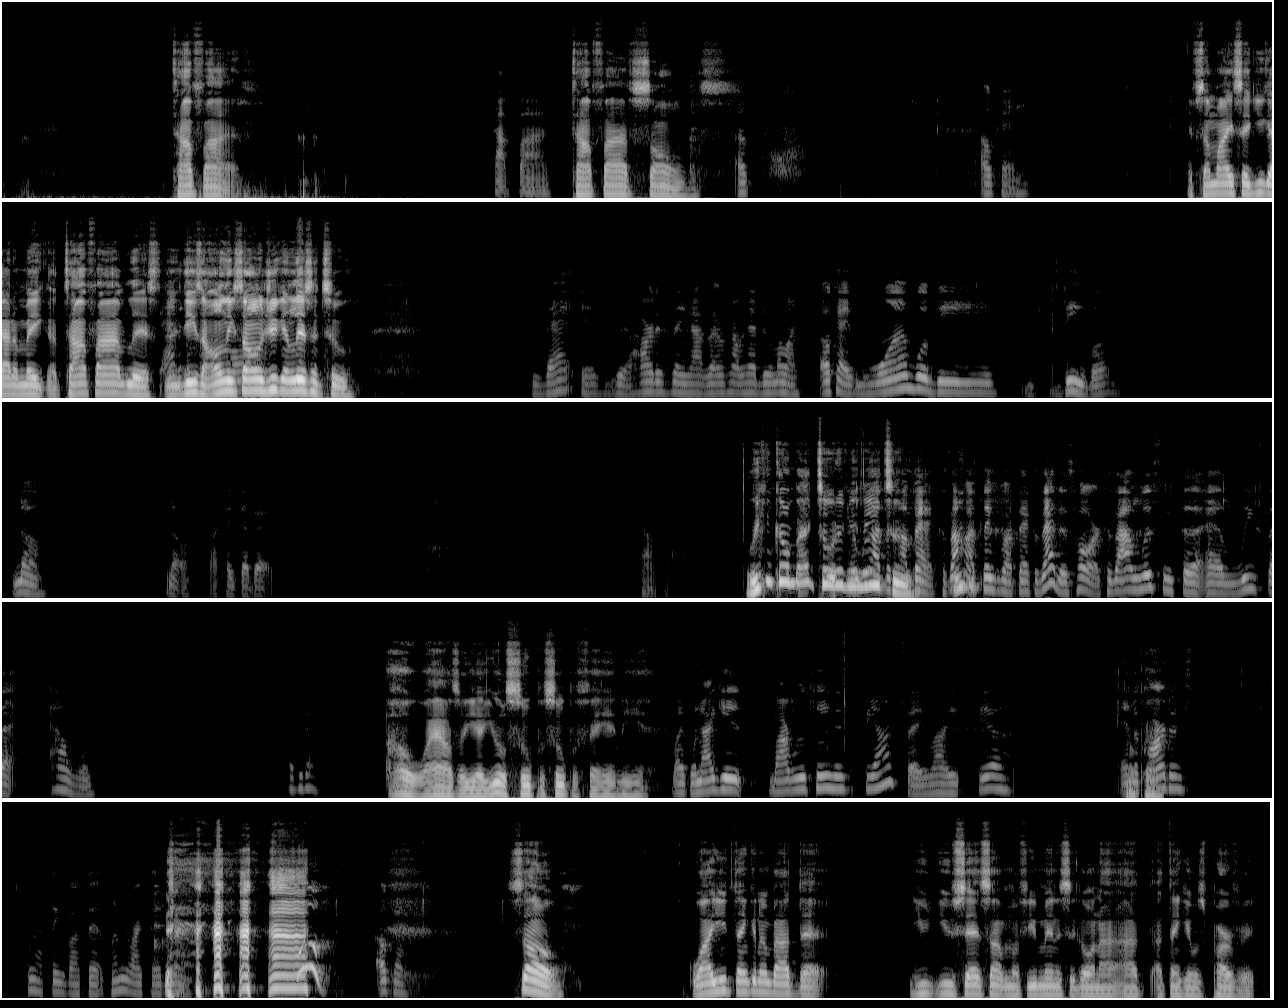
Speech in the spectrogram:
Top five. Top five. Top five songs. Okay. If somebody said you got to make a top five list, that these are only songs you can listen to. That is the hardest thing I've ever probably had to do in my life. Okay, one would be Diva. No, no, I take that back. Top five. We can come back to it if yeah, you need have to. to. Come back because I'm gonna think about that because that is hard. Because I listen to at least that album every day. Oh wow! So yeah, you're a super super fan then. Like when I get my routine is Beyonce. Like yeah, and okay. the Carters. We gotta think about that. Let me write that down. okay. So while you thinking about that, you you said something a few minutes ago, and I I, I think it was perfect.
